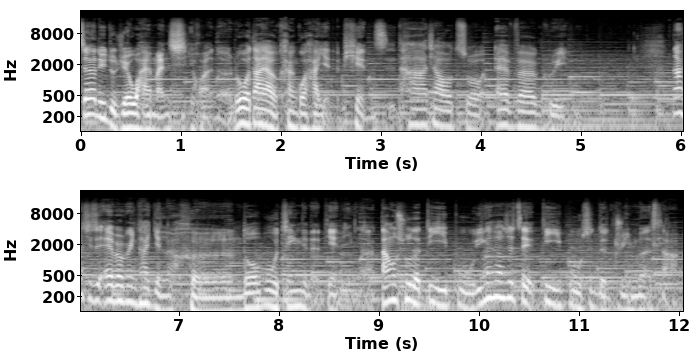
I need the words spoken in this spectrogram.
这个女主角我还蛮喜欢的。如果大家有看过她演的片子，她叫做 Evergreen。那其实 Evergreen 他演了很多部经典的电影啊，当初的第一部应该算是这第一部是 The Dreamers 啊，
